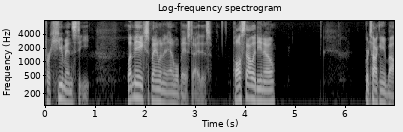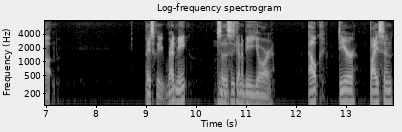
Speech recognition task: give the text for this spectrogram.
for humans to eat. Let me explain what an animal based diet is. Paul Saladino, we're talking about basically red meat. So Mhm. this is going to be your elk, deer, bison.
